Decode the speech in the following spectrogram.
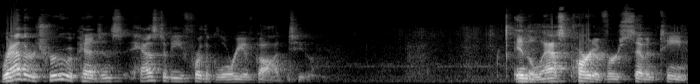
Rather, true repentance has to be for the glory of God, too. In the last part of verse 17,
